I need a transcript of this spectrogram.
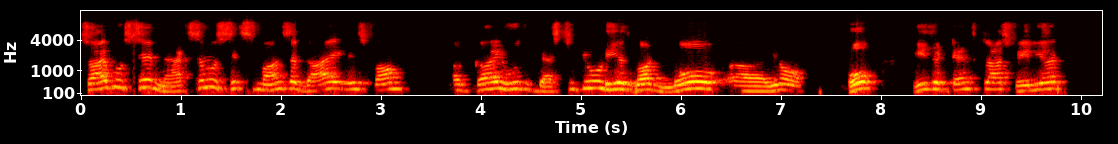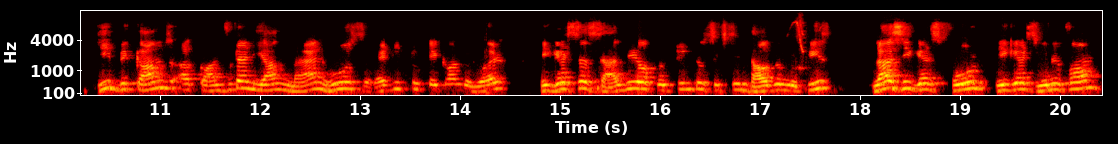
So I would say maximum six months, a guy is from a guy who's destitute. He has got no, uh, you know, hope. He's a 10th class failure. He becomes a confident young man who's ready to take on the world he gets a salary of 15 to 16,000 rupees. Plus he gets food, he gets uniform,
